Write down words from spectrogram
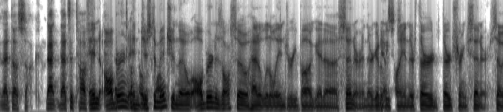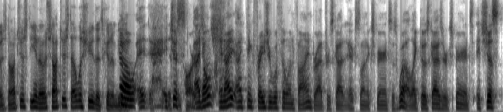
that does suck. That that's a tough and Auburn tough and just to mention though, Auburn has also had a little injury bug at a uh, center, and they're going to yes. be playing their third third string center. So it's not just you know it's not just LSU that's going to be. No, it it just parts. I don't, and I I think Frazier will fill in fine. Bradford's got excellent experience as well. Like those guys are experienced. It's just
